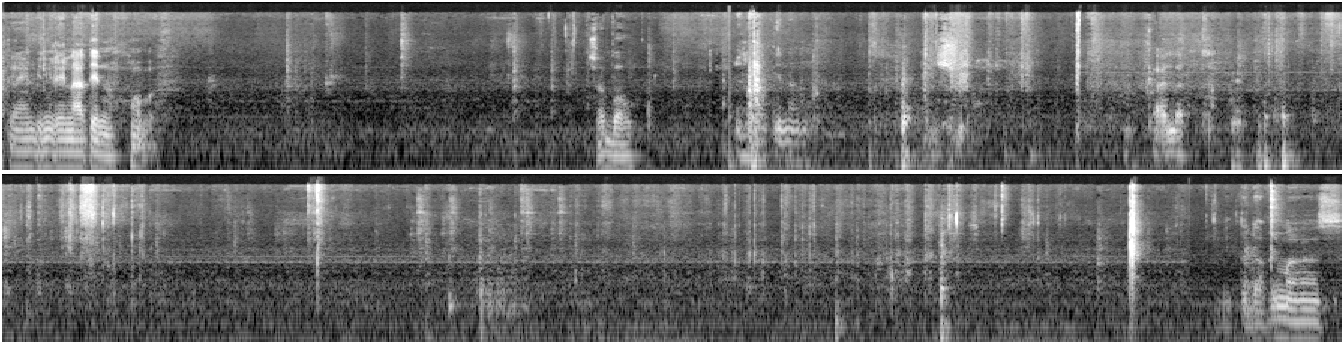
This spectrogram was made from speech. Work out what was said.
Ito na yung binili natin. Sabaw. Bilhin natin ng tissue. Kalat. Ito dakimas.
